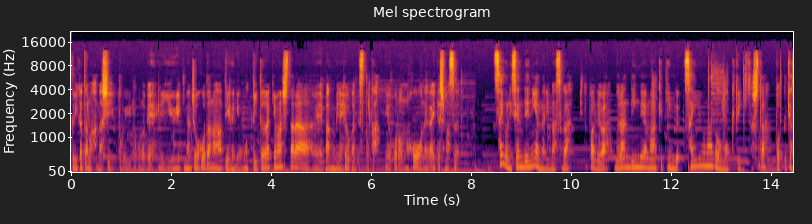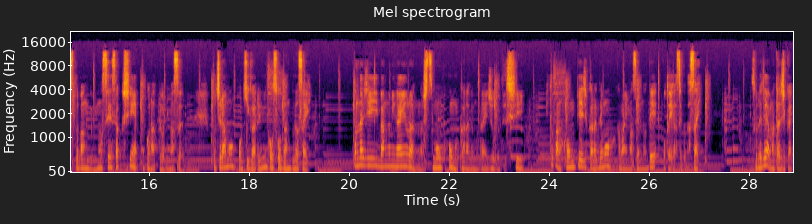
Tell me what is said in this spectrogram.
作り方の話というところで有益な情報だなというふうに思っていただけましたら、番組の評価ですとか、フォローの方をお願いいたします。最後に宣伝にはなりますが、ピトパではブランディングやマーケティング、採用などを目的としたポッドキャスト番組の制作支援を行っております。こちらもお気軽にご相談ください。同じ番組概要欄の質問フォームからでも大丈夫ですし、ピトパのホームページからでも構いませんのでお問い合わせください。それではまた次回。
